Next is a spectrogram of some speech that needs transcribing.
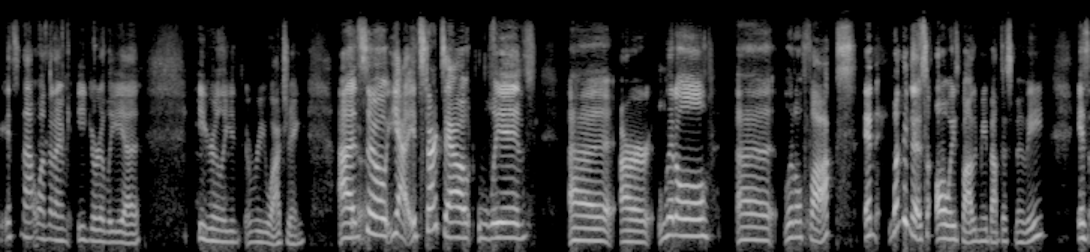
it's not one that I'm eagerly uh eagerly rewatching. Uh Yeah. so yeah, it starts out with uh our little uh little fox. And one thing that's always bothered me about this movie is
